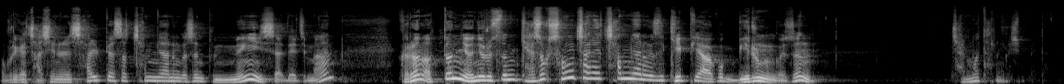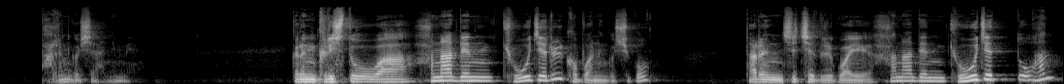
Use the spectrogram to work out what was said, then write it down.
우리가 자신을 살펴서 참여하는 것은 분명히 있어야 되지만 그런 어떤 연유로서는 계속 성찬에 참여하는 것을 기피하고 미루는 것은 잘못하는 것입니다. 바른 것이 아닙니다. 그는 그리스도와 하나된 교제를 거부하는 것이고 다른 지체들과의 하나된 교제 또한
